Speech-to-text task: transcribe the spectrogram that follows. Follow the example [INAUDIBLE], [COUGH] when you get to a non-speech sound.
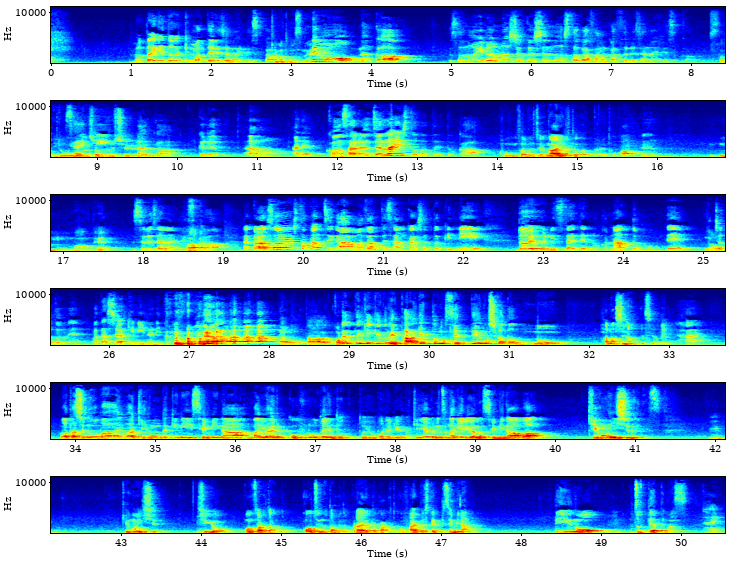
いまあ、ターゲットが決まってるじゃないですか。決まってますねでも、なんか、その、いろんな職種の人が参加するじゃないですか。最近、なんか、グループ、あの、あれ、コンサルじゃない人だったりとか、コンサルじゃない人だったりとか。ううんまあね。ん、するじゃないですか。はだから、そういう人たちが混ざって参加した時に、どういうふうに伝えてるのかなって思ってちょっとね私は気になります。[LAUGHS] これって結局ねターゲットの設定の仕方の話なんですよね。はい私の場合は基本的にセミナー、まあ、いわゆるこうフロントエンドと呼ばれるような契約につなげるようなセミナーは基本1種類です。うん基本1種類修行コンサルタントコーチのためのクライアント獲得5ステップセミナー。っていうのをずっとやってます。はい。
